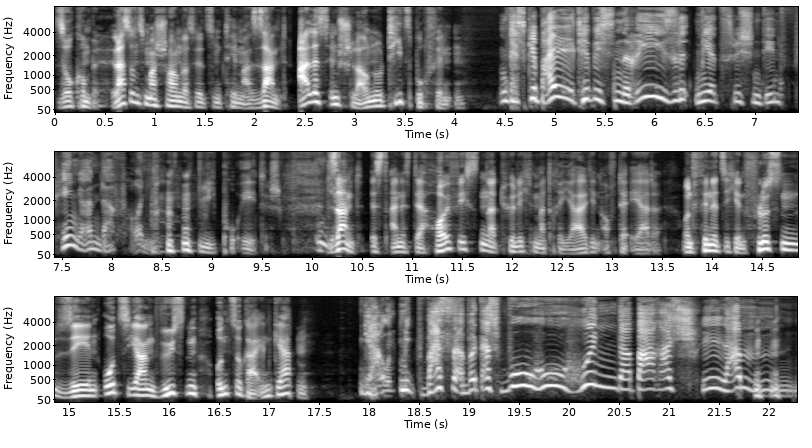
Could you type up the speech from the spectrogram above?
so Kumpel, lass uns mal schauen, was wir zum Thema Sand alles im schlauen Notizbuch finden. Das geballte Wissen rieselt mir zwischen den Fingern davon. Wie poetisch. Sand ist eines der häufigsten natürlichen Materialien auf der Erde und findet sich in Flüssen, Seen, Ozeanen, Wüsten und sogar in Gärten. Ja, und mit Wasser wird das wuhu wunderbarer Schlamm.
